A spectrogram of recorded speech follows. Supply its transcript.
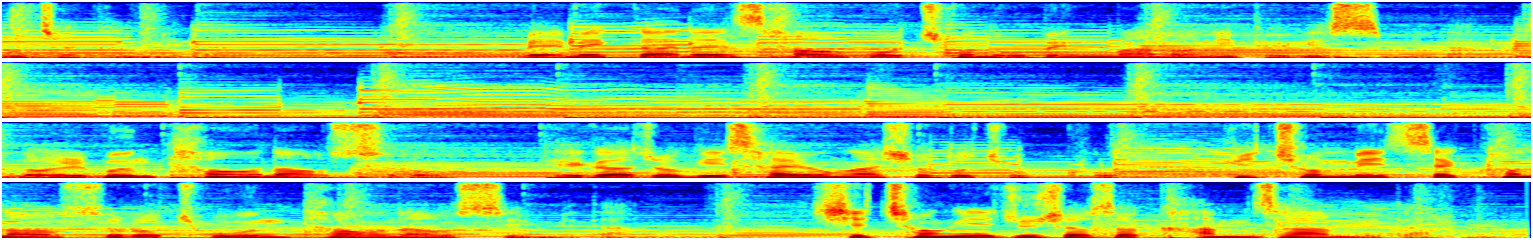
도착합니다. 매매가는 4억 5,500만 원이 되겠습니다. 넓은 타운하우스로 대가족이 사용하셔도 좋고 귀촌 및 세컨하우스로 좋은 타운하우스입니다. 시청해주셔서 감사합니다.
